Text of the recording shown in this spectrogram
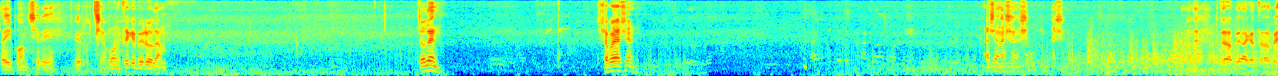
তাই বন ছেড়ে বের হচ্ছে বন থেকে বেরোলাম। চলেন। সবাই আসেন। আসেন আসেন আসেন আসেন। আমাদের হাঁটতে হবে আগাতে হবে।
